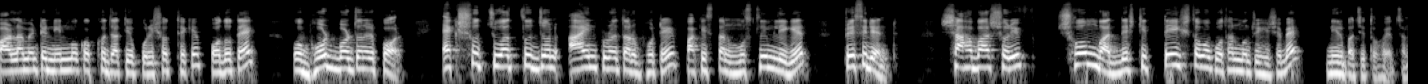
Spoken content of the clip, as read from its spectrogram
পার্লামেন্টের নিম্নকক্ষ জাতীয় পরিষদ থেকে পদত্যাগ ও ভোট বর্জনের পর একশো চুয়াত্তর জন আইন প্রণেতার ভোটে পাকিস্তান মুসলিম লীগের প্রেসিডেন্ট শাহবাজ শরীফ সোমবার দেশটির তেইশতম প্রধানমন্ত্রী হিসেবে নির্বাচিত হয়েছেন।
